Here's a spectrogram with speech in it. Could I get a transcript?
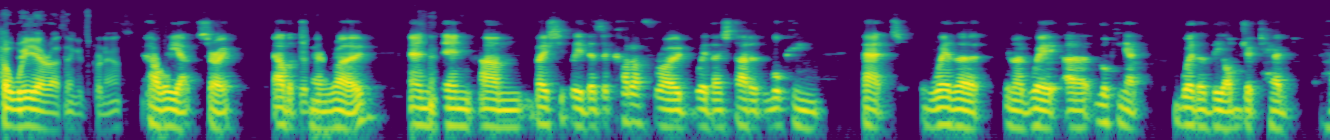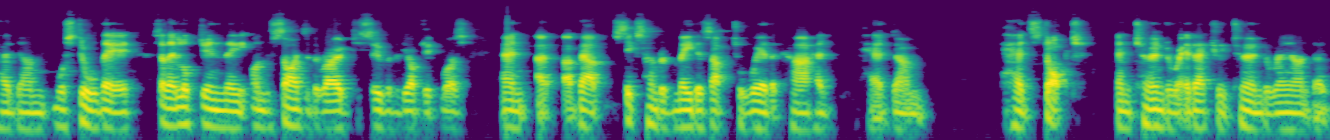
Hawea, I think it's pronounced. Hawea, sorry, Albert Good. Town Road. And then um, basically there's a cut-off road where they started looking at whether, you know, where uh, looking at whether the object had had um, was still there. So they looked in the on the sides of the road to see whether the object was, and uh, about 600 meters up to where the car had had um, had stopped and turned around. It actually turned around. The,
